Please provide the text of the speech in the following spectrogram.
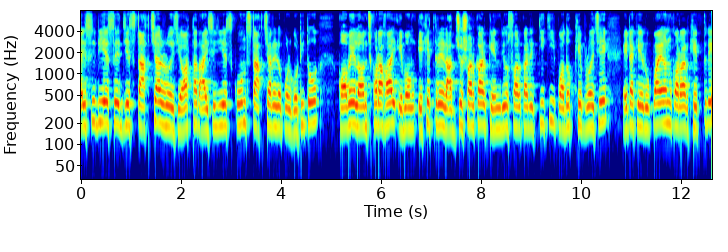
আইসিডিএস এর যে স্ট্রাকচার রয়েছে, অর্থাৎ আইসিডিএস কোন স্ট্রাকচারের ওপর গঠিত, কবে লঞ্চ করা হয় এবং এক্ষেত্রে রাজ্য সরকার, কেন্দ্রীয় সরকারের কি কি পদক্ষেপ রয়েছে, এটাকে রূপায়ণ করার ক্ষেত্রে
